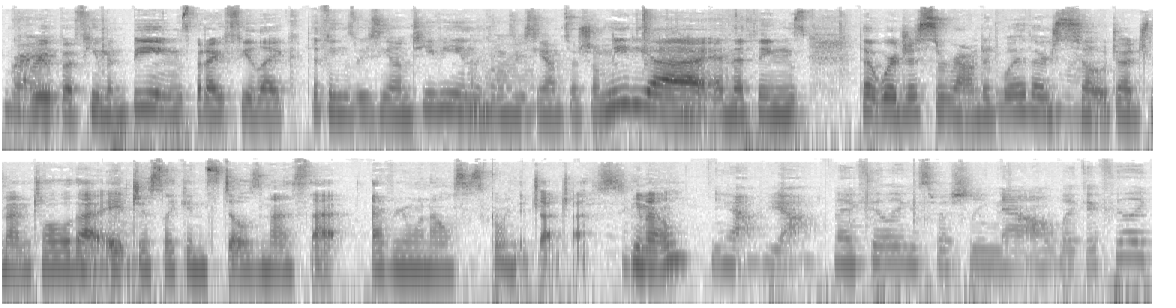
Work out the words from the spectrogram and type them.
Right. group of human beings, but I feel like the things we see on TV and the things we Mhm. see on social media and the things that we're just surrounded with are so Mm-hmm. judgmental that it just like instills in us that everyone else is going to judge us, Mm-hmm. you know? Yeah, yeah. And I feel like especially now, like I feel like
